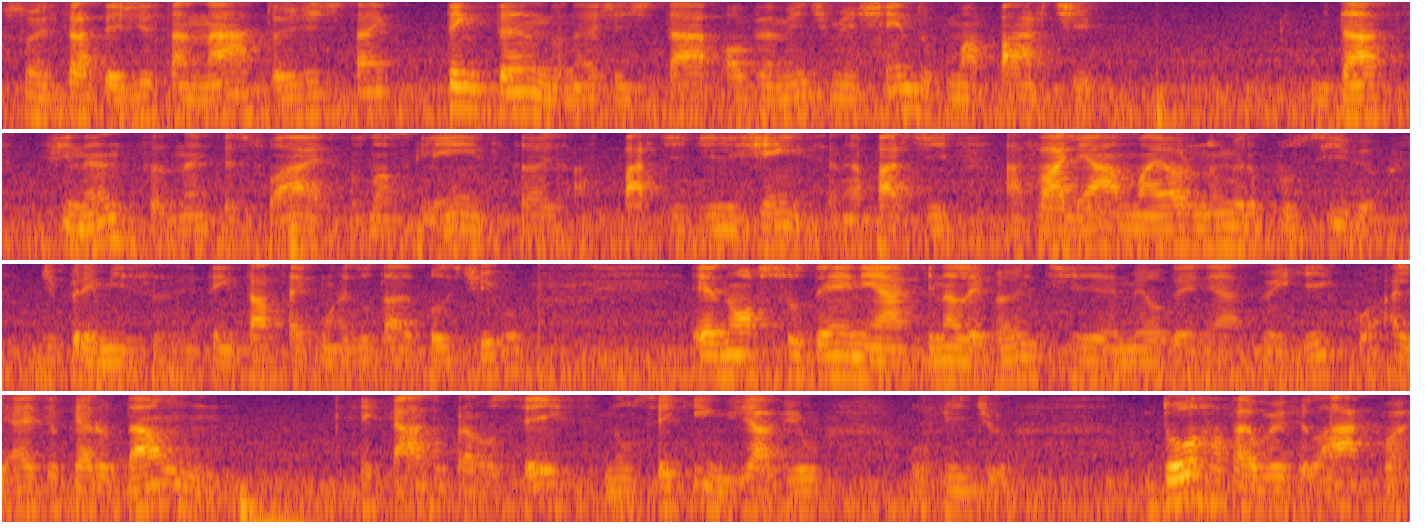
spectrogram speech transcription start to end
Sou um estrategista nato, a gente está tentando, né? A gente está, obviamente, mexendo com uma parte das finanças né, pessoais com os nossos clientes, então a parte de diligência, né, a parte de avaliar o maior número possível de premissas e tentar sair com um resultado positivo. É nosso DNA aqui na Levante, é meu DNA do Henrico. Aliás, eu quero dar um recado para vocês, não sei quem já viu o vídeo do Rafael Bevilacqua,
